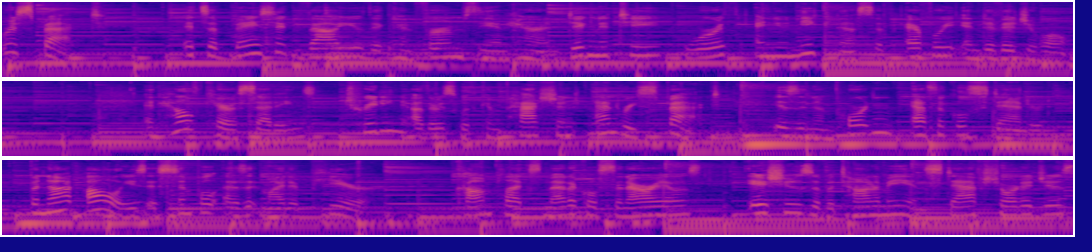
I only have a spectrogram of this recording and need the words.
Respect. It's a basic value that confirms the inherent dignity, worth, and uniqueness of every individual. In healthcare settings, treating others with compassion and respect is an important ethical standard, but not always as simple as it might appear. Complex medical scenarios, issues of autonomy, and staff shortages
